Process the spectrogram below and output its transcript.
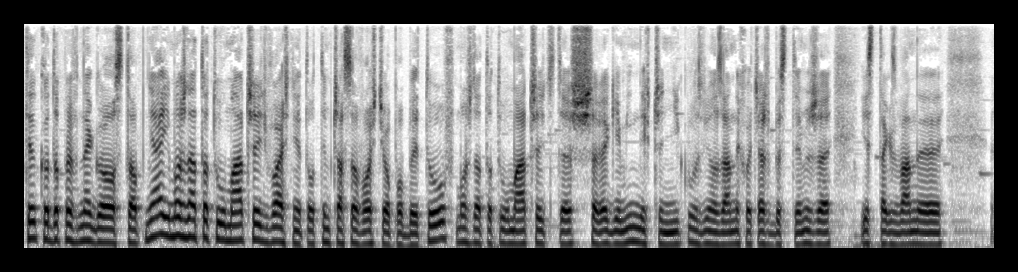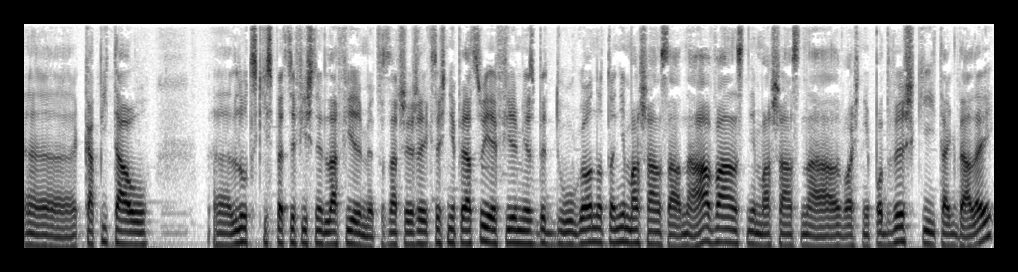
tylko do pewnego stopnia i można to tłumaczyć właśnie tą tymczasowością pobytów, można to tłumaczyć też szeregiem innych czynników związanych chociażby z tym, że jest tak zwany e, kapitał ludzki specyficzny dla firmy. To znaczy, jeżeli ktoś nie pracuje w firmie zbyt długo, no to nie ma szansa na awans, nie ma szans na właśnie podwyżki i tak dalej,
